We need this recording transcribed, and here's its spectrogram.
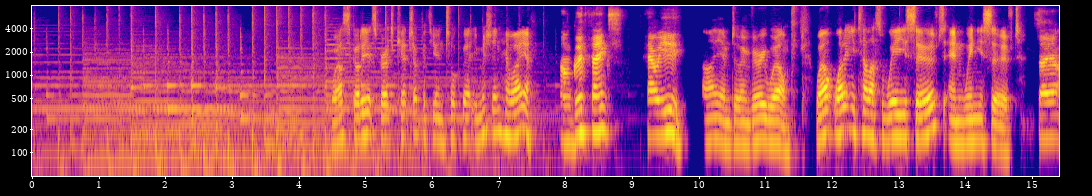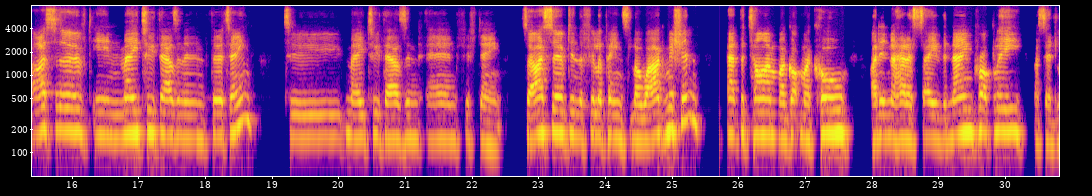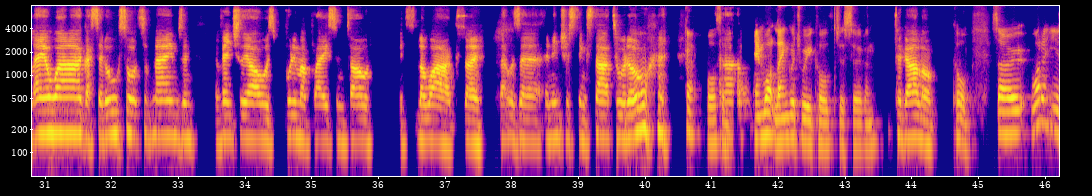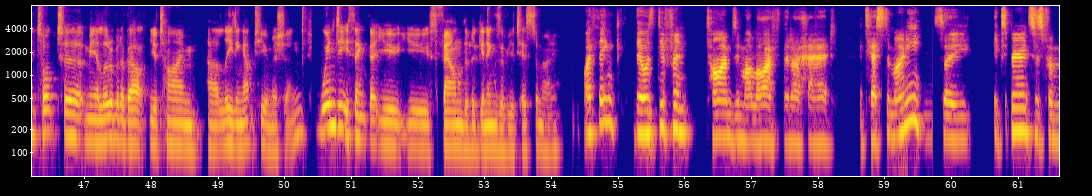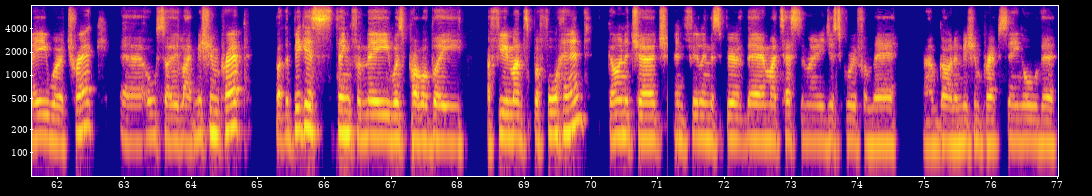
Well, Scotty, it's great to catch up with you and talk about your mission. How are you? I'm good, thanks. How are you? I am doing very well. Well, why don't you tell us where you served and when you served? So, I served in May 2013 to May 2015. So, I served in the Philippines Laoag mission. At the time, I got my call. I didn't know how to say the name properly. I said Layawag, I said all sorts of names, and eventually I was put in my place and told it's Laoag. So that was a, an interesting start to it all. awesome. Um, and what language were you called to serve in? Tagalog. Cool. So, why don't you talk to me a little bit about your time uh, leading up to your mission? When do you think that you you found the beginnings of your testimony? I think there was different times in my life that I had a testimony. So, experiences for me were trek uh, also like mission prep. But the biggest thing for me was probably a few months beforehand, going to church and feeling the spirit there. My testimony just grew from there. Um, going to mission prep, seeing all the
